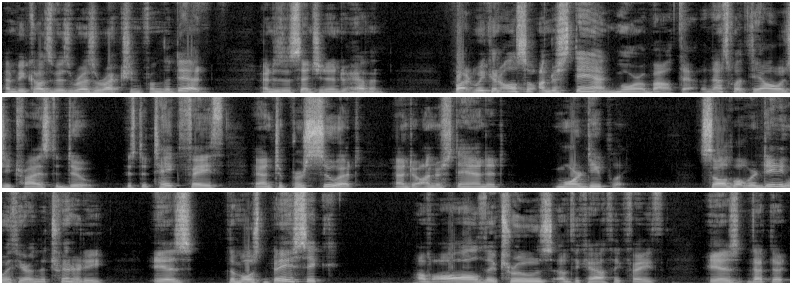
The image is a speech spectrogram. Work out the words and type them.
and because of his resurrection from the dead and his ascension into heaven. But we can also understand more about that. And that's what theology tries to do, is to take faith and to pursue it and to understand it more deeply. So what we're dealing with here in the Trinity is the most basic of all the truths of the Catholic faith is that the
